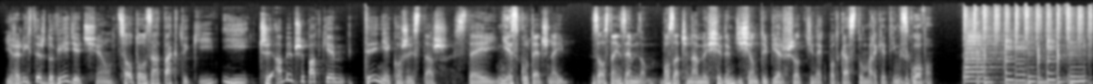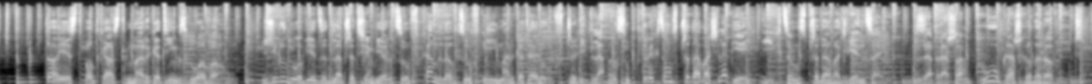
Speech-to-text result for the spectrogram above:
Jeżeli chcesz dowiedzieć się, co to za taktyki i czy aby przypadkiem ty nie korzystasz z tej nieskutecznej, zostań ze mną, bo zaczynamy 71 odcinek podcastu Marketing z głową. To jest podcast Marketing z głową. Źródło wiedzy dla przedsiębiorców, handlowców i marketerów, czyli dla osób, które chcą sprzedawać lepiej i chcą sprzedawać więcej. Zaprasza Łukasz Chodorowicz.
